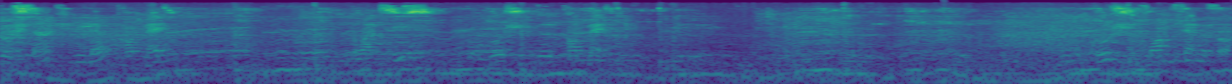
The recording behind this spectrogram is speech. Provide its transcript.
Gauche 5, Milan, 30 mètres. Droite 6, gauche 2, 30 mètres. Gauche 3, ferme fort,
